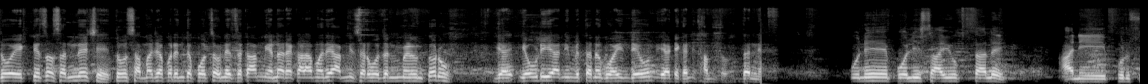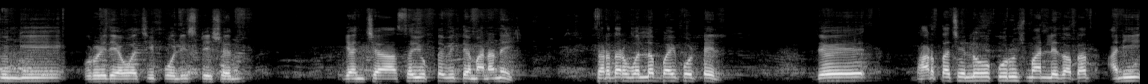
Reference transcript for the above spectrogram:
जो एकतेचा संदेश आहे तो समाजापर्यंत पोहोचवण्याचं काम येणाऱ्या काळामध्ये आम्ही सर्वजण मिळून करू. या एवढी या निमित्तानं ग्वाही देऊन या ठिकाणी थांबतो. धन्यवाद. पुणे पोलीस आयुक्तालय आणि फुरसुंगी उरळी देवाची पोलीस स्टेशन यांच्या संयुक्त विद्यमानाने सरदार वल्लभभाई पटेल जे भारताचे लोह पुरुष मानले जातात आणि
